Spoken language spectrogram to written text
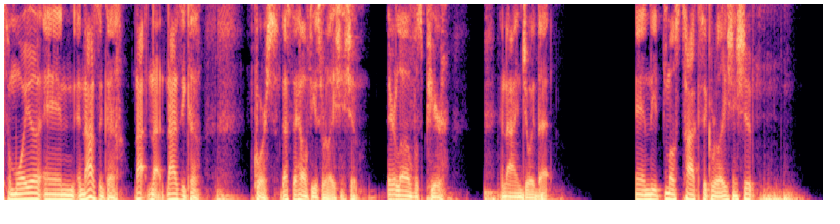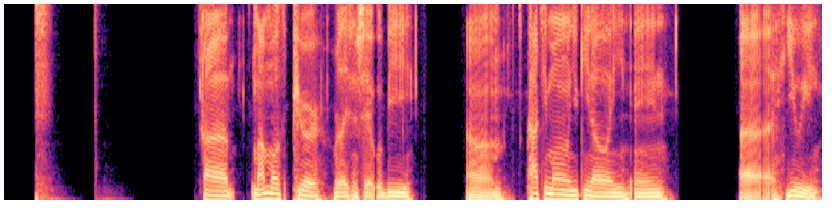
Tomoya and Nazuka. Not not Nazika. Of course. That's the healthiest relationship. Their love was pure. And I enjoyed that. And the most toxic relationship. Uh, my most pure relationship would be um, Hachiman, Yukino, and, and uh, Yui.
